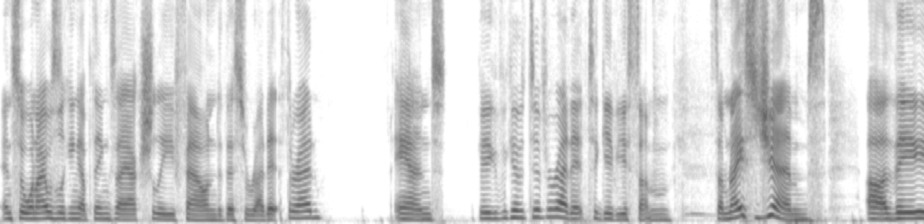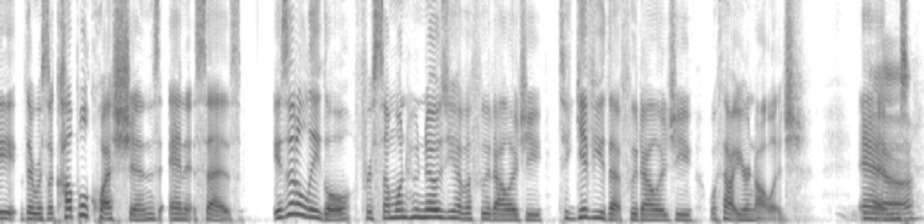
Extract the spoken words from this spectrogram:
And so when I was looking up things, I actually found this Reddit thread and give, give it to Reddit to give you some some nice gems. Uh, they there was a couple questions, and it says, "Is it illegal for someone who knows you have a food allergy to give you that food allergy without your knowledge?" And Yeah.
